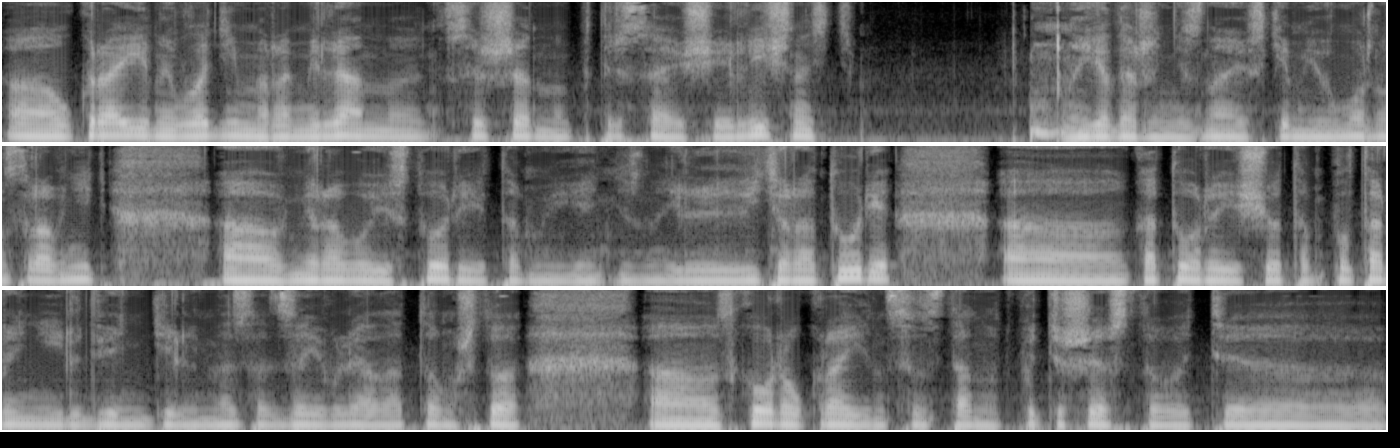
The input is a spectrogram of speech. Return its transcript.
э, Украины Владимира Милян совершенно потрясающая личность. Я даже не знаю, с кем его можно сравнить а, в мировой истории, там, я не знаю, или литературе, а, который еще там полторы или две недели назад заявлял о том, что а, скоро украинцы станут путешествовать а,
